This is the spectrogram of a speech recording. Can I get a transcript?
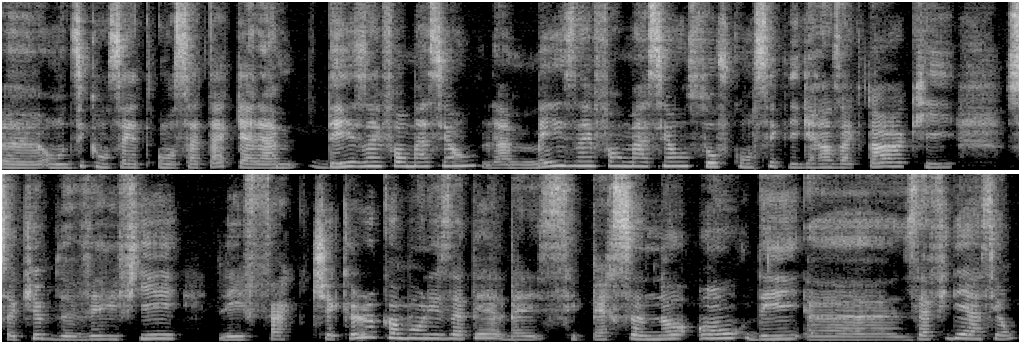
Euh, on dit qu'on s'attaque à la désinformation, la mésinformation, sauf qu'on sait que les grands acteurs qui s'occupent de vérifier les fact-checkers, comme on les appelle, ben, ces personnes-là ont des euh, affiliations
